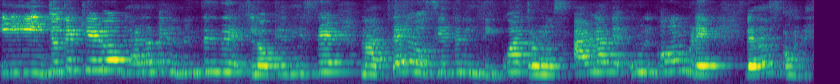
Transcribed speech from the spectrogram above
Y yo te quiero hablar rápidamente de lo que dice Mateo 7:24. Nos habla de un hombre, de dos hombres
